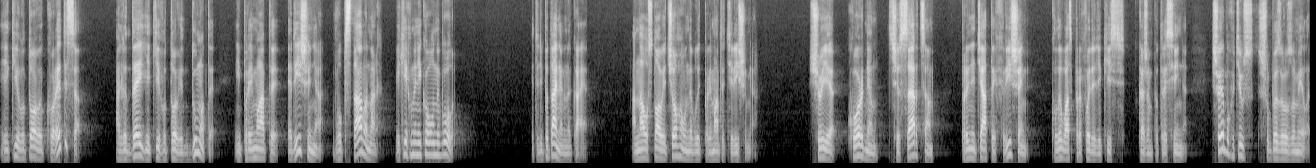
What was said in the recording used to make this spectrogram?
які готові коритися, а людей, які готові думати і приймати рішення в обставинах, в яких вони ніколи не були. І тоді питання виникає: а на основі чого вони будуть приймати ті рішення? Що є корнем чи серцем прийняття тих рішень, коли у вас приходять якісь, скажімо, потрясіння? Що я би хотів, щоб ви зрозуміли?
